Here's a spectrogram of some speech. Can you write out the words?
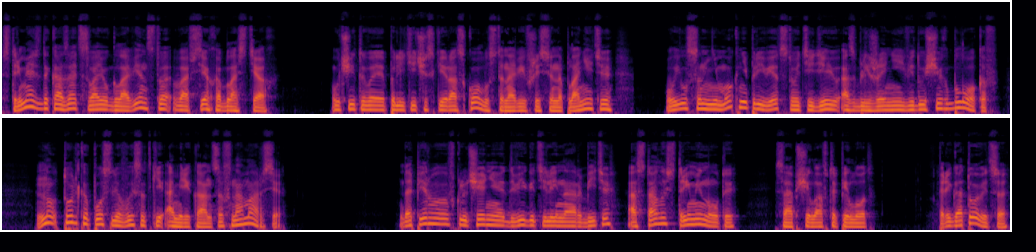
стремясь доказать свое главенство во всех областях. Учитывая политический раскол, установившийся на планете, Уилсон не мог не приветствовать идею о сближении ведущих блоков, но только после высадки американцев на Марсе. До первого включения двигателей на орбите осталось три минуты, сообщил автопилот. Приготовиться,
